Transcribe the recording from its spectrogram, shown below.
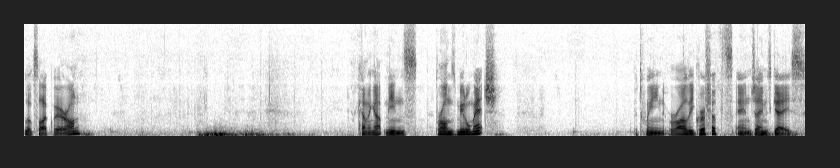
Looks like we're on. Coming up, men's bronze medal match between Ryley Griffiths and James Gaze.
